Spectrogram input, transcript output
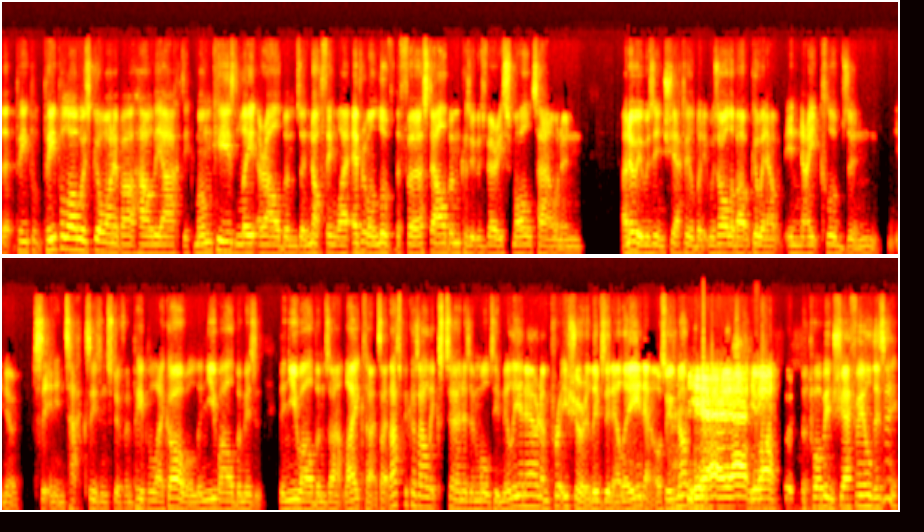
that people people always go on about how the Arctic Monkeys later albums are nothing like everyone loved the first album because it was very small town and I know it was in Sheffield, but it was all about going out in nightclubs and you know sitting in taxis and stuff. And people like, oh well, the new album is the new albums aren't like that. It's like that's because Alex Turner's a multi-millionaire, and I'm pretty sure he lives in LA now, so he's not. Yeah, yeah, yeah. The pub in Sheffield, is he?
